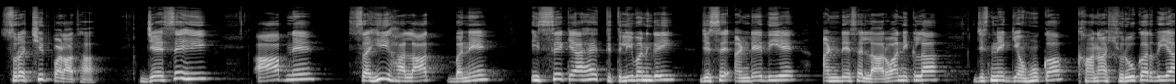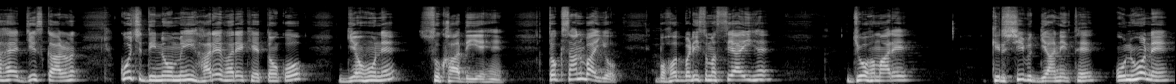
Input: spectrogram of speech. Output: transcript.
सुरक्षित पड़ा था। जैसे ही आपने सही हालात बने, इससे क्या है? तितली बन गई जिससे अंडे दिए। अंडे से लार्वा निकला, जिसने गेहूँ का खाना शुरू कर दिया है, जिस कारण कुछ दिनों में ही हरे भरे खेतों को गेहूँ ने सुखा दिए हैं। तो किसान भाइयों, बहुत बड़ी समस्या आई है। जो हमारे कृषि वैज्ञानिक थे, उन्होंने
